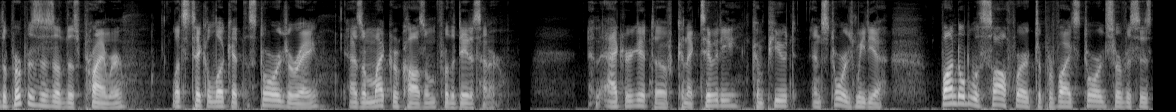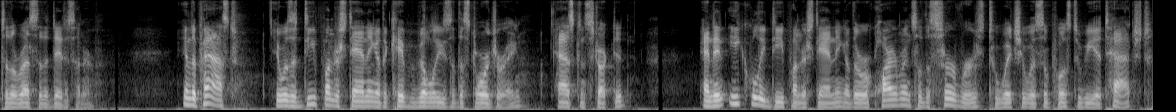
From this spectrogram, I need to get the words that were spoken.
the purposes of this primer, let's take a look at the storage array as a microcosm for the data center, an aggregate of connectivity, compute, and storage media bundled with software to provide storage services to the rest of the data center. In the past, it was a deep understanding of the capabilities of the storage array, as constructed, and an equally deep understanding of the requirements of the servers to which it was supposed to be attached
